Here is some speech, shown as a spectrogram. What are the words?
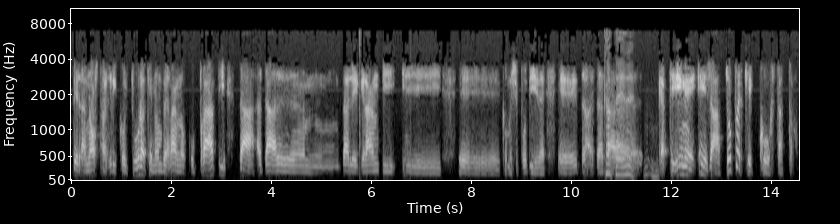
della nostra agricoltura che non verranno comprati da, da, dalle grandi, eh, eh, come si può dire, eh, da, catene. catene, esatto, perché costa troppo.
